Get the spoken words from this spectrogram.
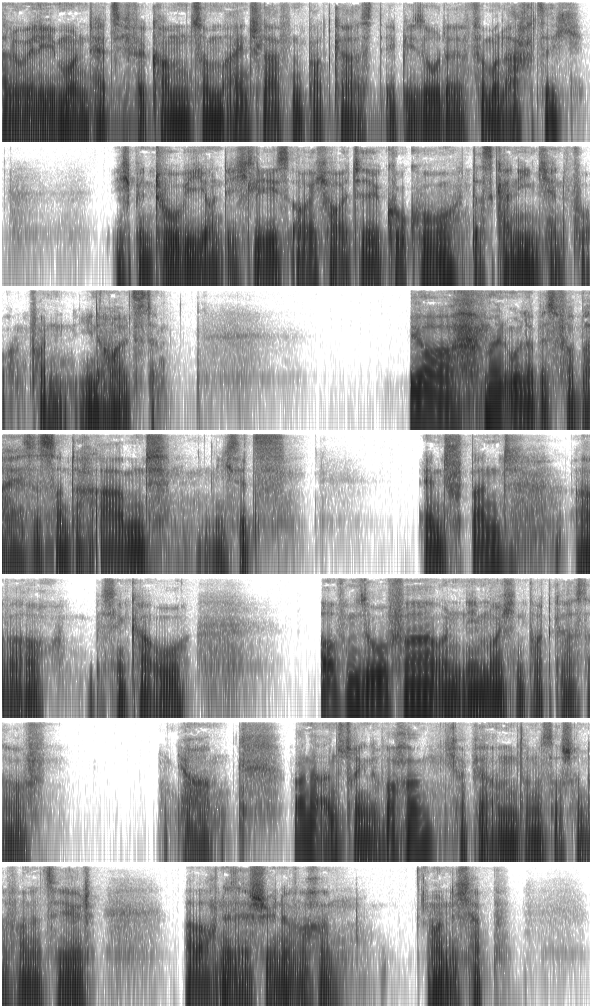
Hallo ihr Lieben und herzlich willkommen zum Einschlafen Podcast Episode 85. Ich bin Tobi und ich lese euch heute Coco das Kaninchen vor von Ina Holste. Ja, mein Urlaub ist vorbei. Es ist Sonntagabend. Ich sitze entspannt, aber auch ein bisschen K.O. auf dem Sofa und nehme euch einen Podcast auf. Ja, war eine anstrengende Woche. Ich habe ja am Donnerstag schon davon erzählt. Aber auch eine sehr schöne Woche. Und ich habe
